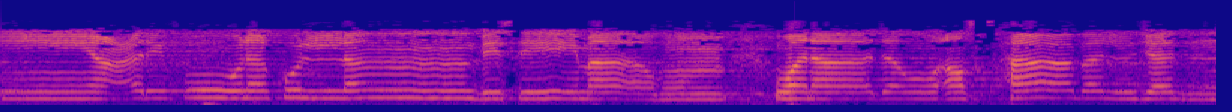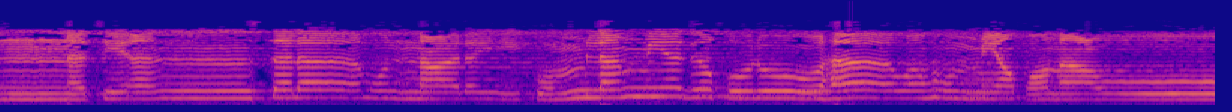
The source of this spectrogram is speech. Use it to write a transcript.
يعرفون كلا بسيماهم ونادوا أصحاب الجنة أن سلام عليكم لم يدخلوها وهم يطمعون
